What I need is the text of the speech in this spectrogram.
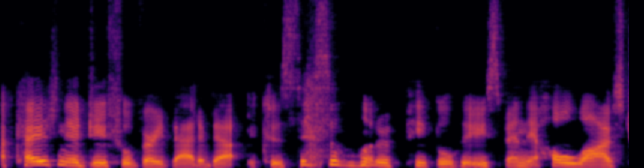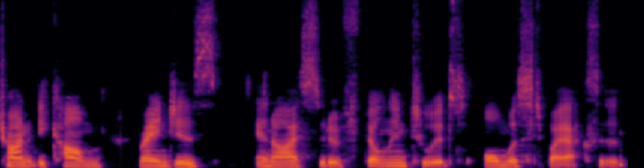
occasionally I do feel very bad about because there's a lot of people who spend their whole lives trying to become rangers. And I sort of fell into it almost by accident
